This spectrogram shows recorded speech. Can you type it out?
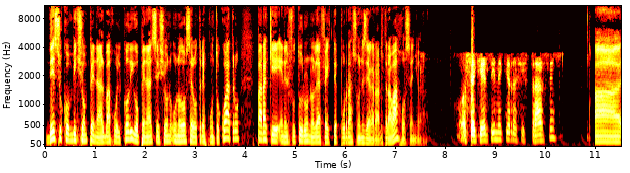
de su convicción penal bajo el Código Penal sección 1203.4 para que en el futuro no le afecte por razones de agarrar trabajo, señor. O sea que él tiene que registrarse. Ah,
